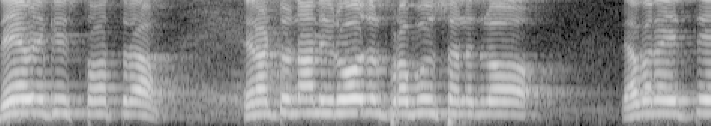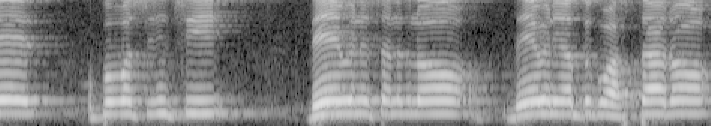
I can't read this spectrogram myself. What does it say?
దేవునికి స్తోత్రం. నేను అంటున్నాను ఈ ప్రభు సన్నిధిలో ఎవరైతే ఉపవసించి దేవుని సన్నిధిలో దేవుని ఎద్దుకు వస్తారో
